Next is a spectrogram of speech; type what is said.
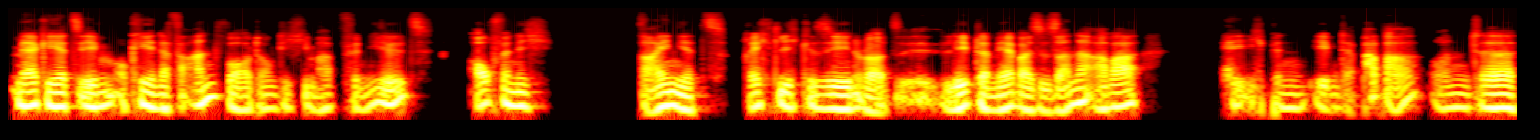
merke jetzt eben, okay, in der Verantwortung, die ich ihm habe für Nils, auch wenn ich rein jetzt rechtlich gesehen oder äh, lebt er mehr bei Susanne, aber hey, ich bin eben der Papa und äh,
